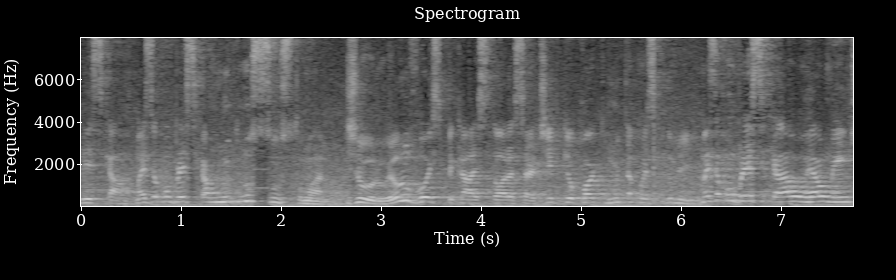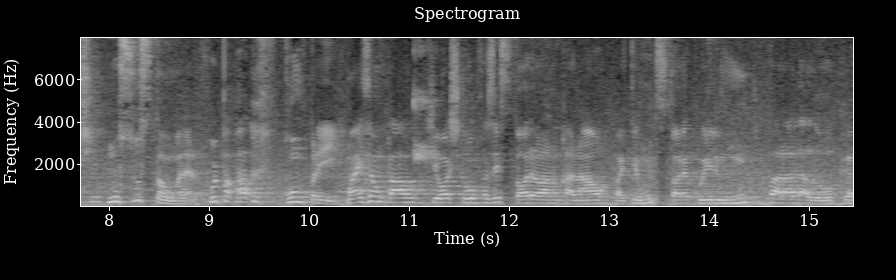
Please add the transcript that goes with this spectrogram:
desse carro. Mas eu comprei esse carro muito no susto, mano. Juro, eu não vou explicar a história certinho porque eu corto muita coisa aqui do vídeo. Mas eu comprei esse carro realmente no sustão, galera. Fui pra comprei. Mas é um carro que eu acho que eu vou fazer história lá no canal. Vai ter muita história com ele, muito parada louca.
